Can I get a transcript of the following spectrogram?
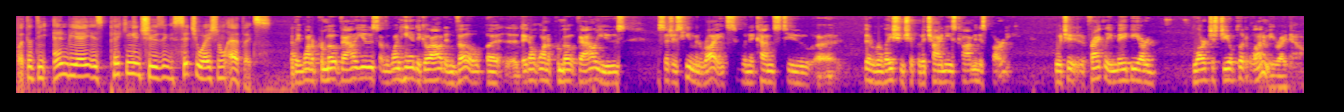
but that the NBA is picking and choosing situational ethics. They want to promote values on the one hand to go out and vote, but uh, they don't want to promote values such as human rights, when it comes to uh, their relationship with the Chinese Communist Party, which, uh, frankly, may be our largest geopolitical enemy right now.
